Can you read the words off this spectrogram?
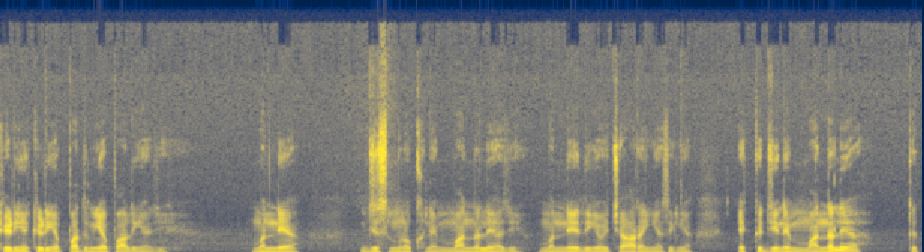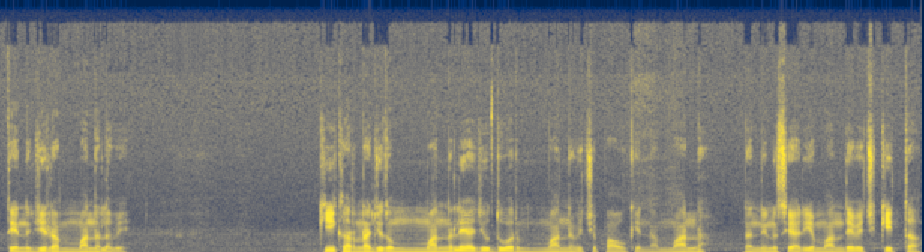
ਕਿਹੜੀਆਂ ਕਿਹੜੀਆਂ ਪਦਵੀਆਂ ਪਾ ਲੀਆਂ ਜੀ? ਮੰਨਿਆ, ਜਿਸ ਮਨੁੱਖ ਨੇ ਮੰਨ ਲਿਆ ਜੀ। ਮੰਨੇ ਦੀਆਂ ਵਿਚਾਰ ਆਈਆਂ ਸੀਗੀਆਂ। ਇੱਕ ਜਿਹਨੇ ਮੰਨ ਲਿਆ ਤੇ ਤਿੰਨ ਜਿਹੜਾ ਮੰਨ ਲਵੇ। ਕੀ ਕਰਨਾ ਜਦੋਂ ਮੰਨ ਲਿਆ ਜੀ, ਉਦੋਂ ਬਾਅਦ ਮਨ ਵਿੱਚ ਭਾਉ ਕਿੰਨਾ? ਮਨ, ਨੰਨੇ ਨੂੰ ਸਿਆਰੀਏ ਮਨ ਦੇ ਵਿੱਚ ਕੀਤਾ।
